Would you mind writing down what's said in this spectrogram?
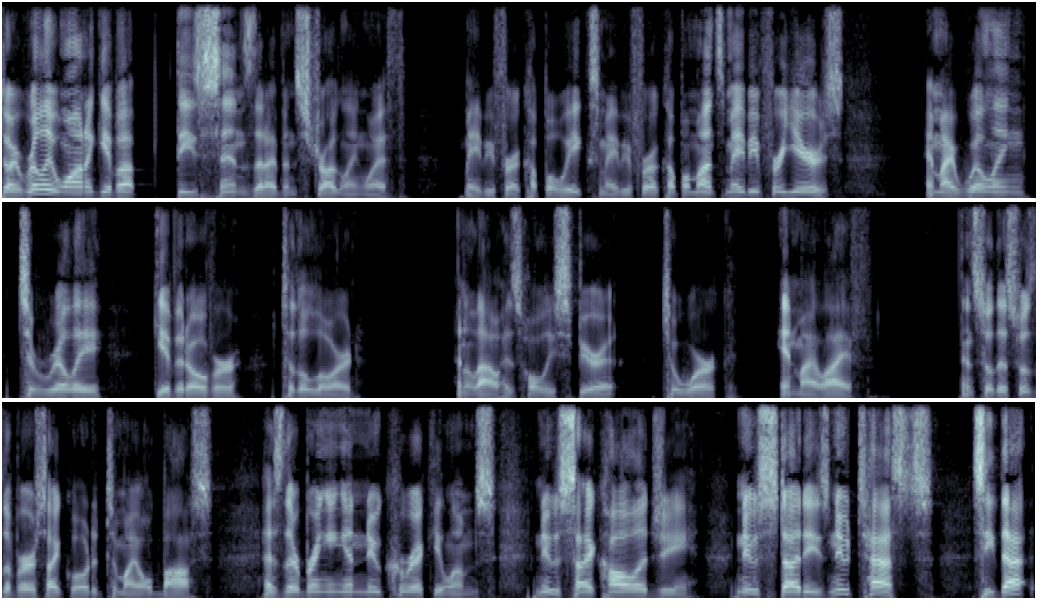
Do I really want to give up these sins that I've been struggling with? Maybe for a couple weeks, maybe for a couple months, maybe for years. Am I willing to really give it over to the Lord and allow his Holy Spirit to work in my life? And so this was the verse I quoted to my old boss as they're bringing in new curriculums, new psychology, new studies, new tests. See that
